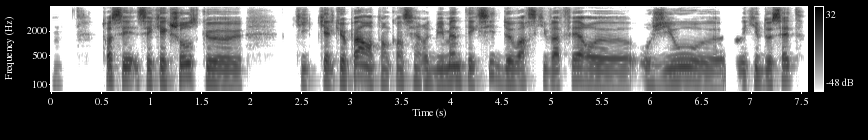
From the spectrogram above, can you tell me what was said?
Mmh. Toi, c'est quelque chose que, qui, quelque part, en tant qu'ancien rugbyman, t'excite de voir ce qu'il va faire au JO pour l'équipe de 7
